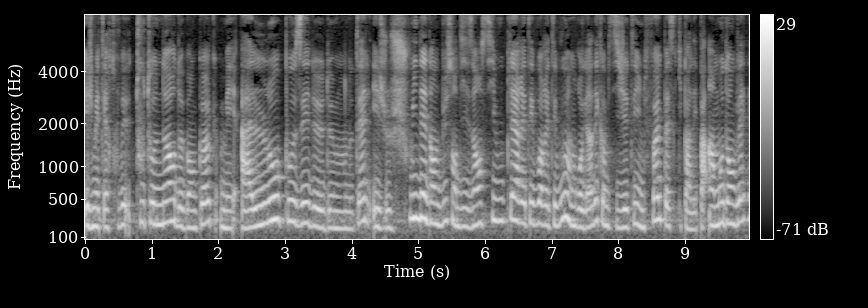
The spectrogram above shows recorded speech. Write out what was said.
Et je m'étais retrouvée tout au nord de Bangkok, mais à l'opposé de, de mon hôtel. Et je chouinais dans le bus en disant s'il vous plaît, arrêtez-vous, arrêtez-vous. On me regardait comme si j'étais une folle parce qu'ils parlaient pas un mot d'anglais.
